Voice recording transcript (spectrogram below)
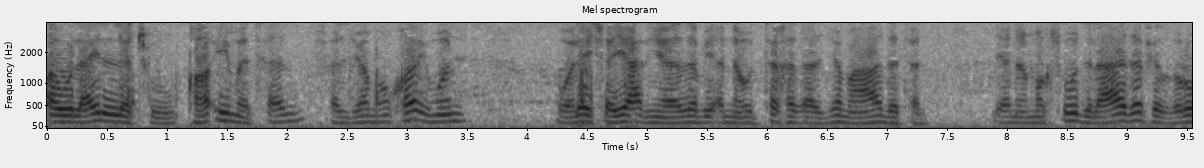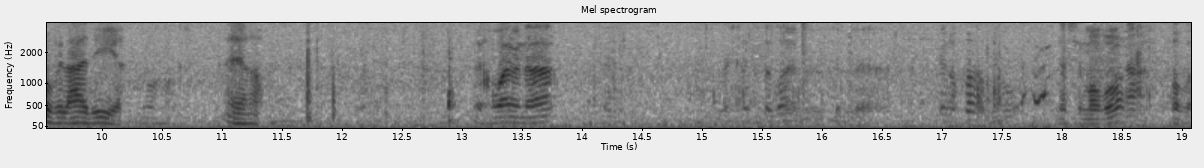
أو العلة قائمة فالجمع قائم وليس يعني هذا بأنه اتخذ الجمع عادة لأن المقصود العادة في الظروف العادية. أي نعم. إخواننا. في نقاط نفس الموضوع؟ نعم. تفضل.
